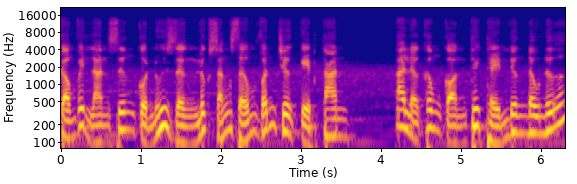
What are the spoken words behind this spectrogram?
Cộng với làn sương của núi rừng lúc sáng sớm vẫn chưa kịp tan. Ai lờ không còn thích thầy Lương đâu nữa.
